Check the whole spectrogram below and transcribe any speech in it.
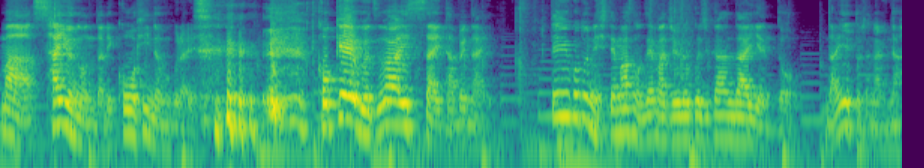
まあ、左右飲んだりコーヒー飲むぐらいです。固形物は一切食べない。っていうことにしてますので、まあ16時間ダイエットダイエットじゃないな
